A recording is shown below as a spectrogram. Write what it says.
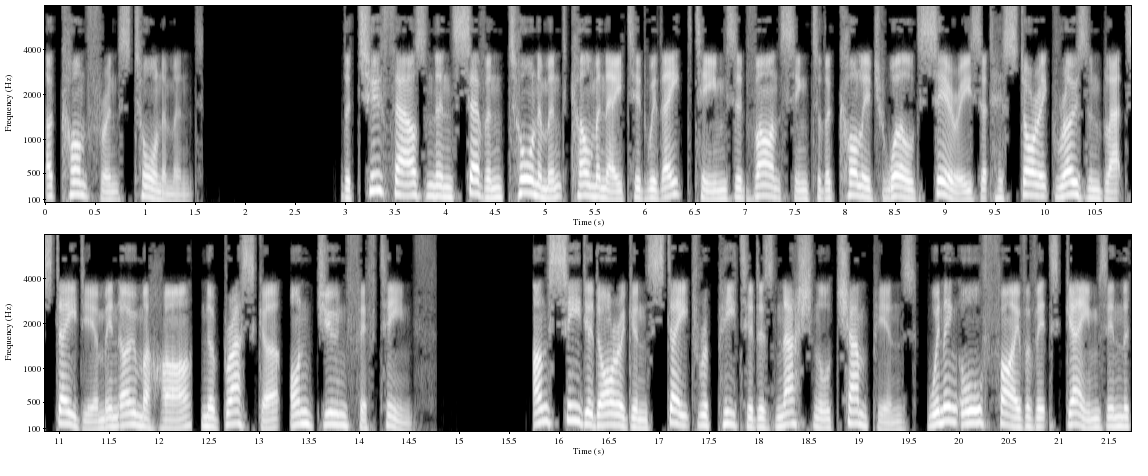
a conference tournament. The 2007 tournament culminated with eight teams advancing to the College World Series at historic Rosenblatt Stadium in Omaha, Nebraska, on June 15. Unseeded Oregon State repeated as national champions, winning all five of its games in the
